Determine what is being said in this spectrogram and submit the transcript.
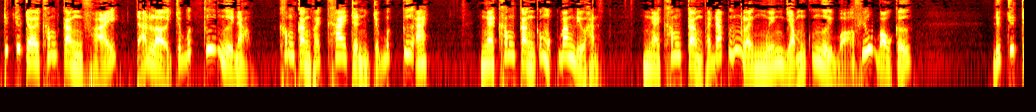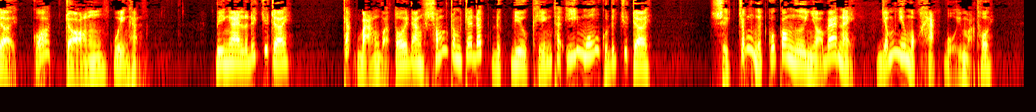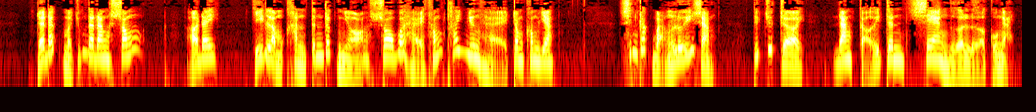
Đức Chúa Trời không cần phải trả lời cho bất cứ người nào, không cần phải khai trình cho bất cứ ai. Ngài không cần có một ban điều hành. Ngài không cần phải đáp ứng lại nguyện vọng của người bỏ phiếu bầu cử. Đức Chúa Trời có trọn quyền hành. Vì Ngài là Đức Chúa Trời, các bạn và tôi đang sống trong trái đất được điều khiển theo ý muốn của Đức Chúa Trời. Sự chống nghịch của con người nhỏ bé này giống như một hạt bụi mà thôi. Trái đất mà chúng ta đang sống ở đây chỉ là một hành tinh rất nhỏ so với hệ thống Thái Dương hệ trong không gian. Xin các bạn lưu ý rằng, Đức Chúa Trời đang cởi trên xe ngựa lửa của Ngài.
